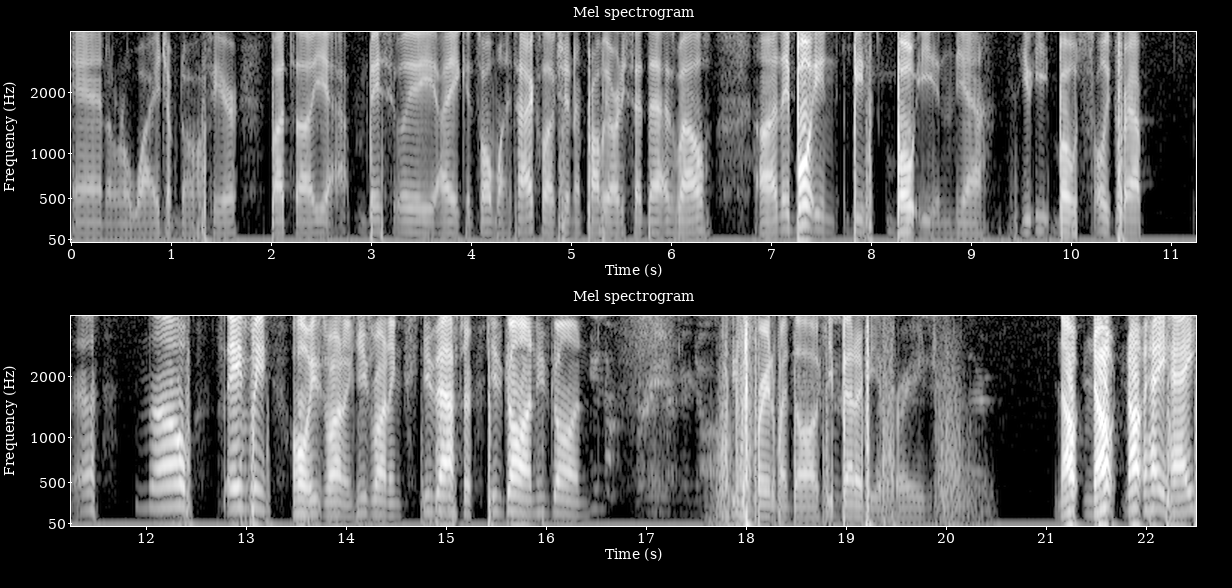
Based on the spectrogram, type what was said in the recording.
And I don't know why I jumped off of here. But uh, yeah, basically I can solve my entire collection. I probably already said that as well. Uh, they boat eaten, be boat eaten, yeah. You eat boats. Holy crap. Uh, no, save me. Oh, he's running. He's running. He's after. He's gone. He's gone. He's afraid of your dog. He's afraid of my dog. He better be afraid. No, no, no. Hey, hey.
